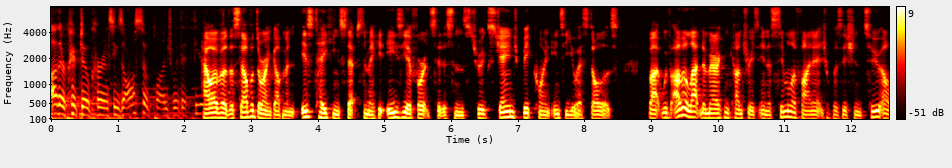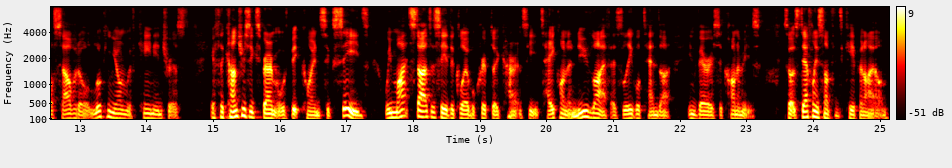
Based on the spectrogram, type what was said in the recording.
Other cryptocurrencies also plunged with Ethereum. However, the Salvadoran government is taking steps to make it easier for its citizens to exchange Bitcoin into US dollars. But with other Latin American countries in a similar financial position to El Salvador looking on with keen interest, if the country's experiment with Bitcoin succeeds, we might start to see the global cryptocurrency take on a new life as legal tender in various economies. So it's definitely something to keep an eye on.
